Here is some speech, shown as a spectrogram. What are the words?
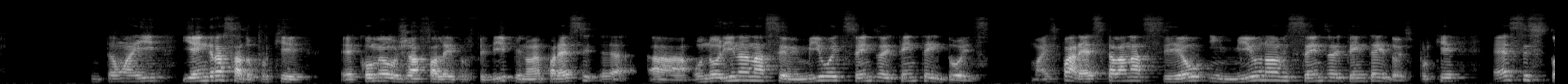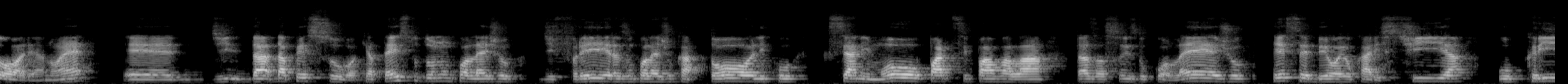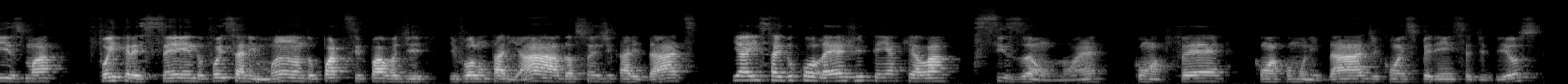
Então aí, e é engraçado porque é, como eu já falei para o Felipe, não é? Parece é, a Honorina nasceu em 1882, mas parece que ela nasceu em 1982, porque essa história, não é, é de, da, da pessoa que até estudou num colégio de freiras, um colégio católico, que se animou, participava lá das ações do colégio, recebeu a Eucaristia, o Crisma, foi crescendo, foi se animando, participava de, de voluntariado, ações de caridades, e aí sai do colégio e tem aquela cisão, não é? Com a fé, com a comunidade, com a experiência de Deus.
